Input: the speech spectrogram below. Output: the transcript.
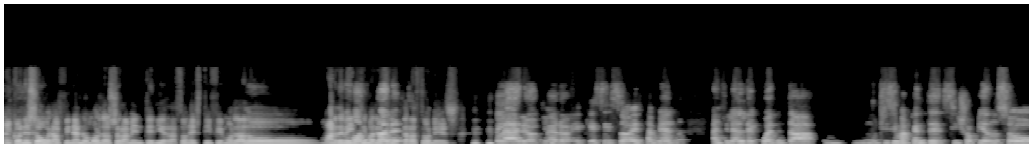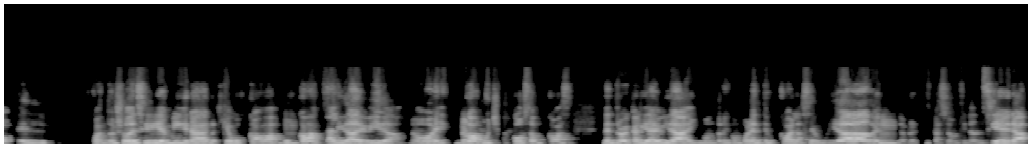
Y con eso, bueno, al final no hemos dado solamente 10 razones, Tiffy, hemos dado más de 20 y más de 30 razones. Claro, claro, es que es eso, es también, al final de cuenta, muchísima gente, si yo pienso el cuando yo decidí emigrar, ¿qué buscaba? Mm. Buscaba calidad de vida, ¿no? Buscaba muchas cosas, buscabas dentro de calidad de vida hay un montón de componentes, buscaba la seguridad, mm. la planificación financiera,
